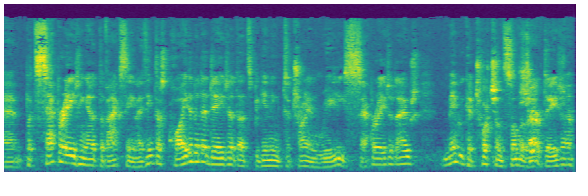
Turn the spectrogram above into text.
Um, but separating out the vaccine, I think there's quite a bit of data that's beginning to try and really separate it out. Maybe we could touch on some of Sure, that data.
